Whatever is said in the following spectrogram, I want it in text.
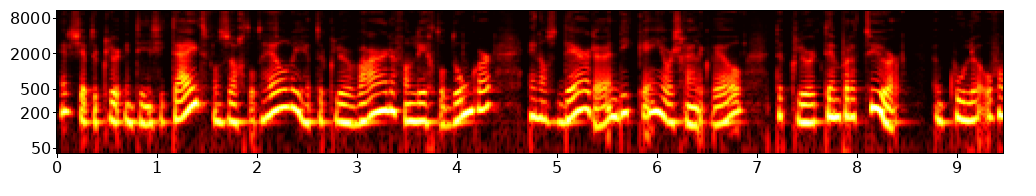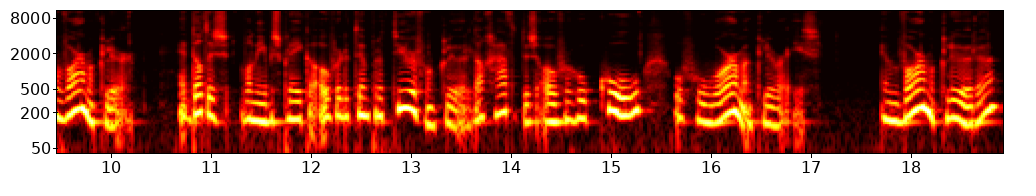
dus je hebt de kleurintensiteit van zacht tot helder, je hebt de kleurwaarde van licht tot donker en als derde, en die ken je waarschijnlijk wel, de kleurtemperatuur, een koele of een warme kleur dat is wanneer we spreken over de temperatuur van kleuren. Dan gaat het dus over hoe koel of hoe warm een kleur is. En warme kleuren,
